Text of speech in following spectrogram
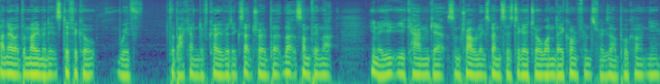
I know at the moment it's difficult with the back end of COVID, etc. But that's something that, you know, you, you can get some travel expenses to go to a one day conference, for example, can't you?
